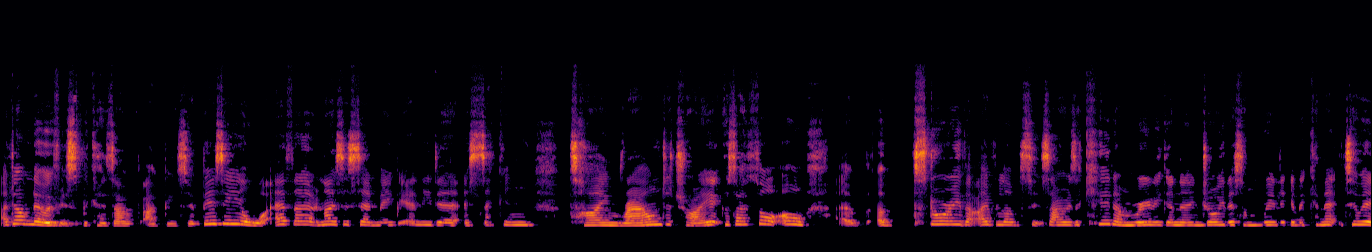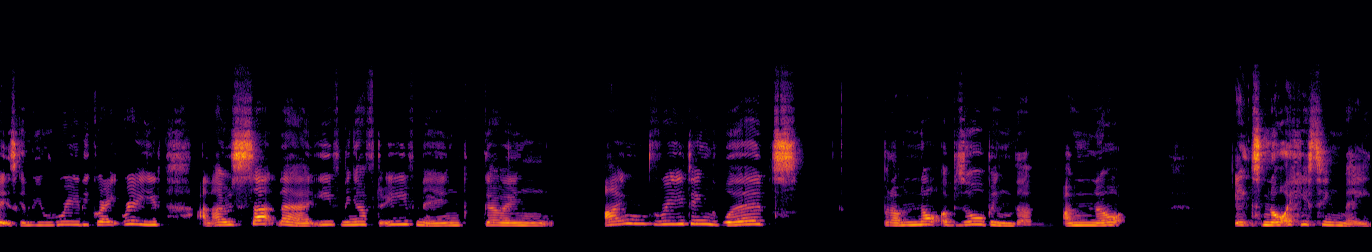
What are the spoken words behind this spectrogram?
I don't know if it's because I've, I've been so busy or whatever. And as I said, maybe I need a, a second time round to try it because I thought, oh, a, a story that I've loved since I was a kid. I'm really going to enjoy this. I'm really going to connect to it. It's going to be a really great read. And I was sat there evening after evening going, I'm reading the words, but I'm not absorbing them. I'm not, it's not hitting me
